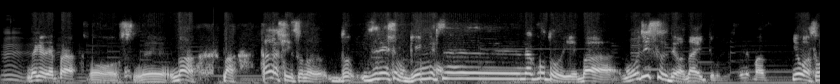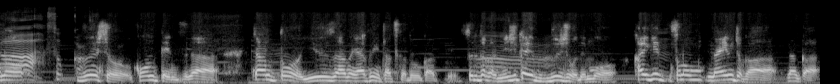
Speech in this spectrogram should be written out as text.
うん。だけどやっぱ、そうですね。まあ、まあ、ただし、その、どいずれにしても厳密なことを言えば、文字数ではないってことですね、まず。要はその文章、コンテンツが、ちゃんとユーザーの役に立つかどうかって。それだから短い文章でも、解決、その悩みとか、なんか、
